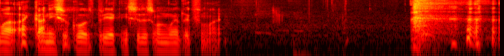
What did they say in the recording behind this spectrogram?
maar ek kan nie so kort preek nie, so dis onmoontlik vir my.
